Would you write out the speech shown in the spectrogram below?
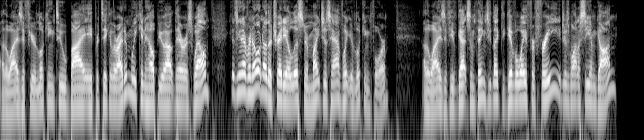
Otherwise, if you're looking to buy a particular item, we can help you out there as well, because you never know, another Tradio listener might just have what you're looking for. Otherwise, if you've got some things you'd like to give away for free, you just want to see them gone,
